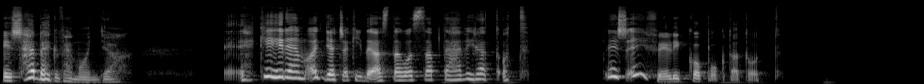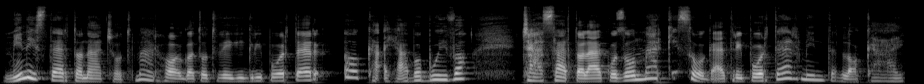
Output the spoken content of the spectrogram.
és hebegve mondja. Kérem, adja csak ide azt a hosszabb táviratot. És éjfélig kopogtatott. Minisztertanácsot már hallgatott végig riporter, a kájhába bújva, császár találkozón már kiszolgált riporter, mint lakály,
